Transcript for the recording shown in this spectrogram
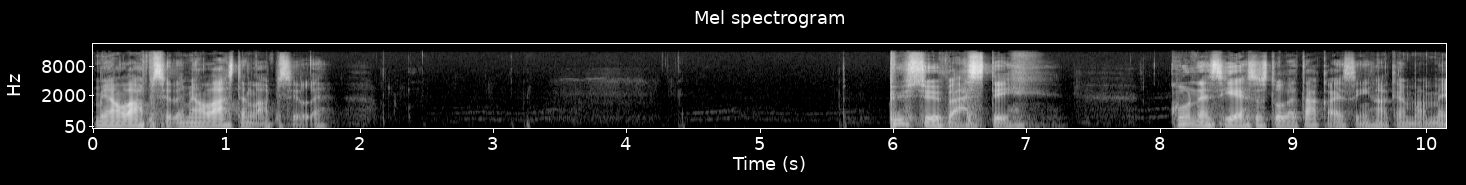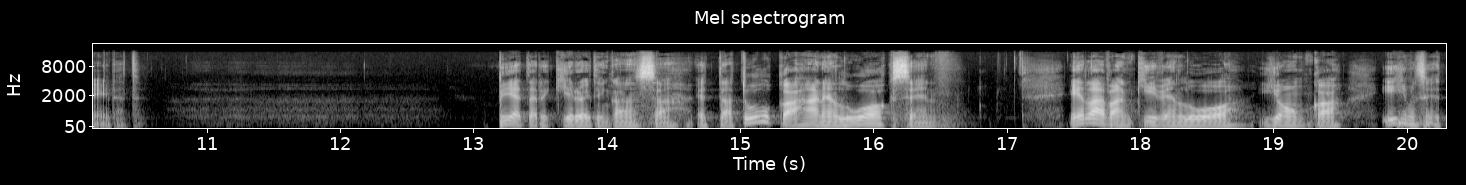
meidän lapsille, meidän lasten lapsille. Pysyvästi, kunnes Jeesus tulee takaisin hakemaan meidät. Pietari kirjoitin kanssa, että tulkaa hänen luokseen elävän kiven luo, jonka ihmiset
